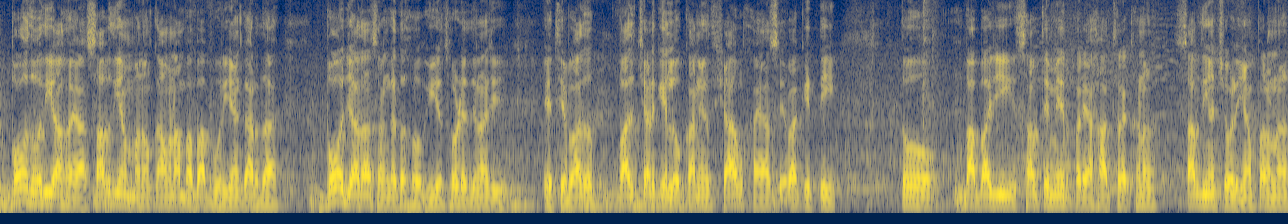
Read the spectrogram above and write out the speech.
ਬਹੁਤ ਵਧੀਆ ਹੋਇਆ। ਸਭ ਦੀਆਂ ਮਨੋਕਾਮਨਾ ਬਾਬਾ ਪੂਰੀਆਂ ਕਰਦਾ। ਬਹੁਤ ਜ਼ਿਆਦਾ ਸੰਗਤ ਹੋ ਗਈ ਹੈ ਥੋੜੇ ਦਿਨਾਂ ਜੀ ਇੱਥੇ ਵੱਧ ਵੱਧ ਚੜ ਕੇ ਲੋਕਾਂ ਨੇ ਉਤਸ਼ਾਹ ਵਿਖਾਇਆ, ਸੇਵਾ ਕੀਤੀ। ਤੋ ਬਾਬਾ ਜੀ ਸਭ ਤੇ ਮਿਹਰ ਭਰਿਆ ਹੱਥ ਰੱਖਣ, ਸਭ ਦੀਆਂ ਝੋਲੀਆਂ ਭਰਨ,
